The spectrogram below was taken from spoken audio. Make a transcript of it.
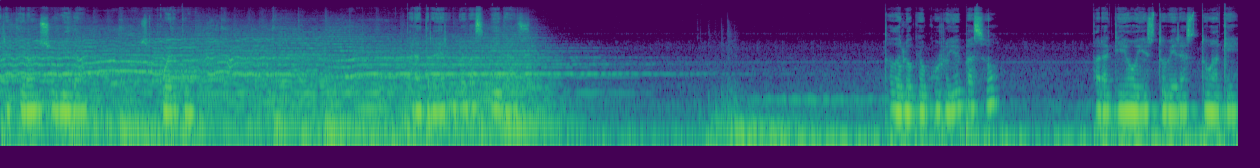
Ofrecieron su vida, su cuerpo, para traer nuevas vidas que ocurrió y pasó, para que hoy estuvieras tú aquí.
